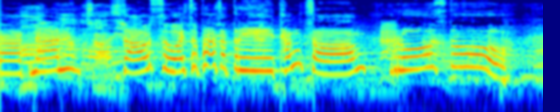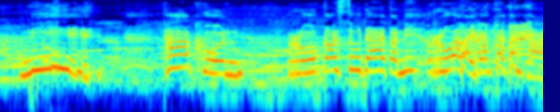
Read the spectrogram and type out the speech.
จากนั้นสาวสวยสุภาพสตรีทั้งสอง รู้สู้ นี่ ถ้าคุณรู้ก็สู้ได้ตอนนี้รู้อะไรบ้างคะท่านคะ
